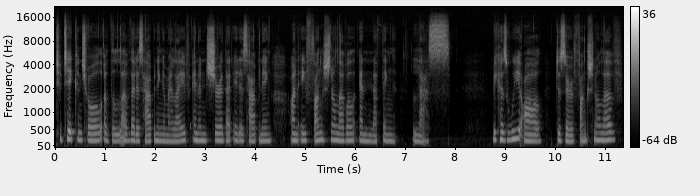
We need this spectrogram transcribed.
to take control of the love that is happening in my life and ensure that it is happening on a functional level and nothing less. Because we all deserve functional love.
